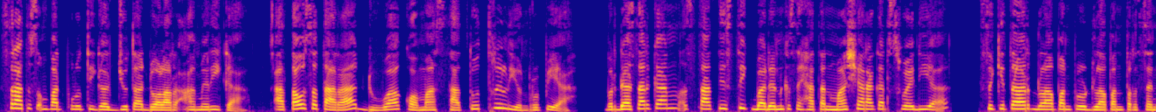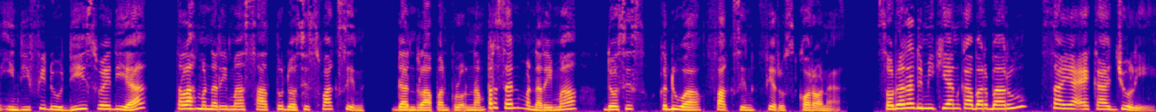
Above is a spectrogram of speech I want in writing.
143 juta dolar Amerika atau setara 2,1 triliun rupiah. Berdasarkan statistik Badan Kesehatan Masyarakat Swedia, sekitar 88 persen individu di Swedia telah menerima satu dosis vaksin dan 86 persen menerima dosis kedua vaksin virus corona. Saudara demikian kabar baru, saya Eka Juli.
